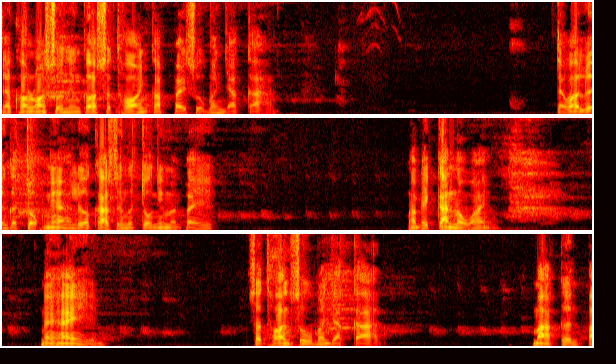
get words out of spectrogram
และความร้อนส่วนหนึ่งก็สะท้อนกลับไปสู่บรรยากาศ แต่ว่าเรือนกระจกเนี่ยหรือก๊าซเรือนกระจกนี่มันไป มันไปกั้นเอาไว้ ไม่ให้สะท้อนสู่บรรยากาศมากเกินไป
